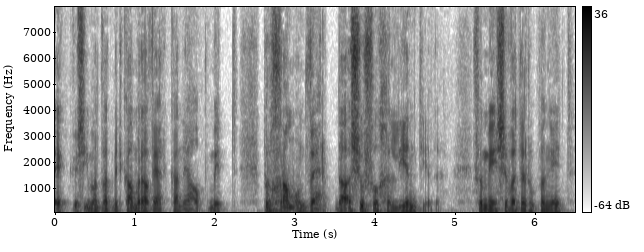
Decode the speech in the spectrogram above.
ek is iemand wat met kamera werk kan help met programontwerp. Daar is soveel geleenthede vir mense wat 'n roeping het.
